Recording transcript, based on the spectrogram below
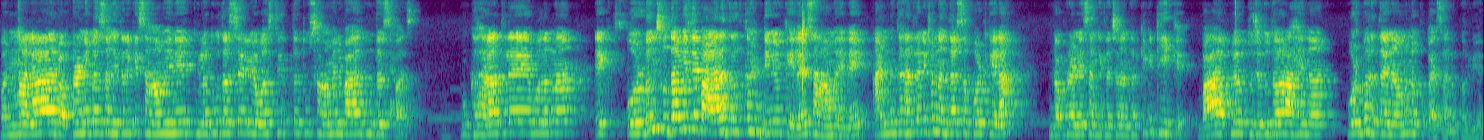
पण मला डॉक्टरांनी पण सांगितलं की सहा महिने तुला दूध असेल व्यवस्थित तर तू सहा महिने बाळाला दूधच पाच मग घरातले बोलत ना एक ओरडून सुद्धा मी ते बाळाला दूध कंटिन्यू केलंय सहा महिने. आणि घरातल्यांनी पण नंतर सपोर्ट केला. डॉक्टरांनी सांगितल्याच्या नंतर की ठीक आहे. बाळ आपलं तुझ्या दुधावर आहे ना पोट भरतंय ना मग नको काय चालू करूया.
